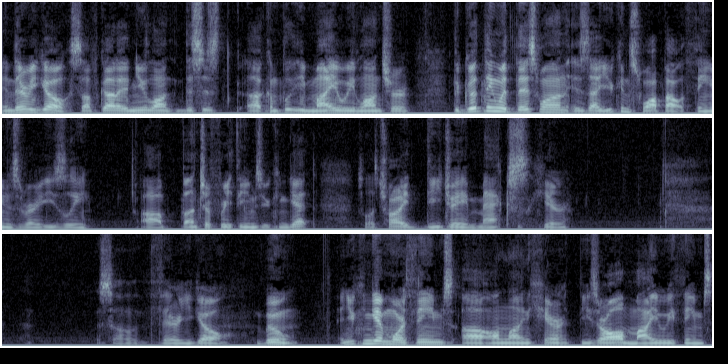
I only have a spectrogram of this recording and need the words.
and there we go. So I've got a new launch. This is a completely MIUI launcher. The good thing with this one is that you can swap out themes very easily. A bunch of free themes you can get. So let's try DJ Max here. So there you go. Boom. And you can get more themes uh, online here. These are all MIUI themes.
